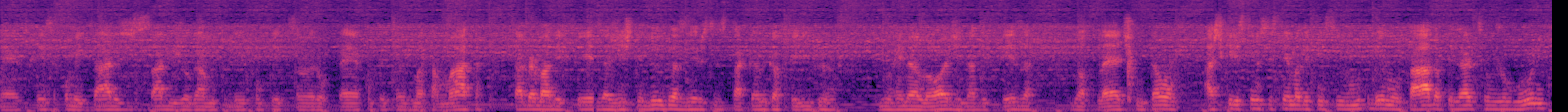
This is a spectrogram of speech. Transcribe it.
é, dispensa comentários, sabe jogar muito bem competição europeia, competição de mata-mata, sabe armar defesa. A gente tem dois brasileiros se destacando, que é o Felipe e o Renan Lodge na defesa do Atlético. Então, acho que eles têm um sistema defensivo muito bem montado, apesar de ser um jogo único.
